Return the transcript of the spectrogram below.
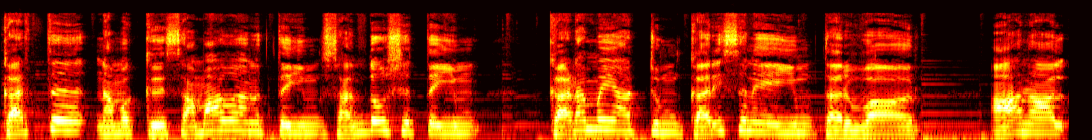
கர்த்தர் நமக்கு சமாதானத்தையும் சந்தோஷத்தையும் கடமையாற்றும் கரிசனையையும் தருவார். ஆனால்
